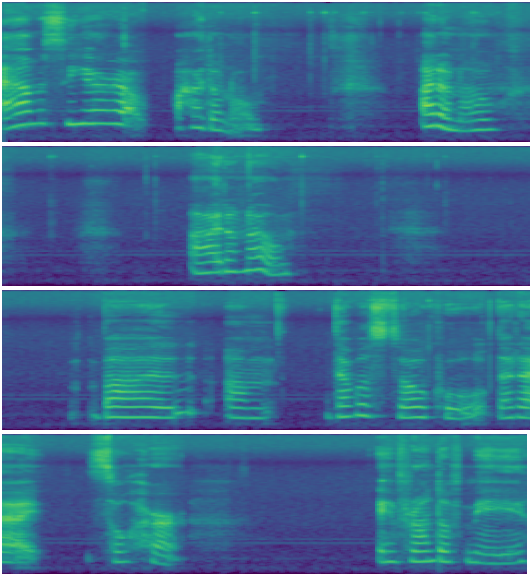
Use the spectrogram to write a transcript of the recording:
am a seer. I don't know. I don't know. I don't know. But um, that was so cool that I saw her in front of me.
